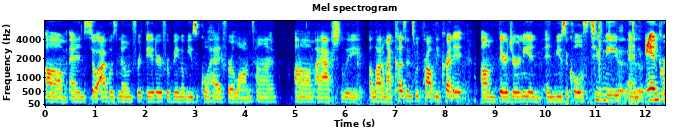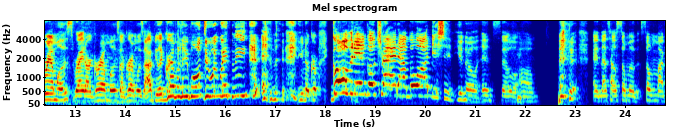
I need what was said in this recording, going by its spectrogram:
um, and so I was known for theater for being a musical head for a long time. Um, I actually, a lot of my cousins would probably credit um, their journey in, in musicals to me, Yeah, and it. and grandmas, right? Our grandmas, our grandmas. I'd be like, Grandma, they won't do it with me, and you know, girl, go over there and go try it out, go audition, you know, and so. Um, and that's how some of some of my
